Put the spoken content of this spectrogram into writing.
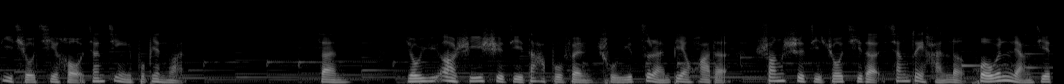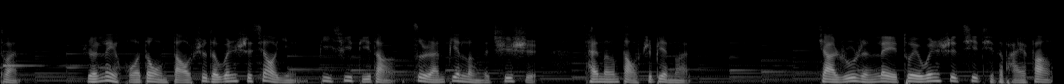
地球气候将进一步变暖。三、由于二十一世纪大部分处于自然变化的双世纪周期的相对寒冷或温凉阶段，人类活动导致的温室效应必须抵挡自然变冷的趋势，才能导致变暖。假如人类对温室气体的排放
